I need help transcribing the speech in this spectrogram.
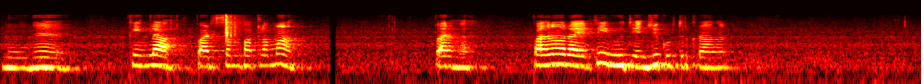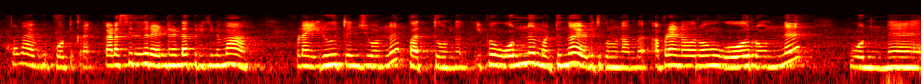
மூணு. ஓகேங்களா? பரிசம் பார்க்கலாமா? பாருங்கள் பதினோராயிரத்தி இருபத்தி அஞ்சு கொடுத்துருக்குறாங்க. இப்போ நான் இப்படி போட்டுக்கிறேன். கடைசியிலேருந்து ரெண்டு ரெண்டாக பிரிக்கணுமா? இப்போ நான் இருபத்தஞ்சி ஒன்று பத்து ஒன்று இப்போ ஒன்று மட்டும்தான் எடுத்துக்கணும் நம்ம. அப்புறம் என்ன வரும்? ஓர் ஒன்று ஒன்று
